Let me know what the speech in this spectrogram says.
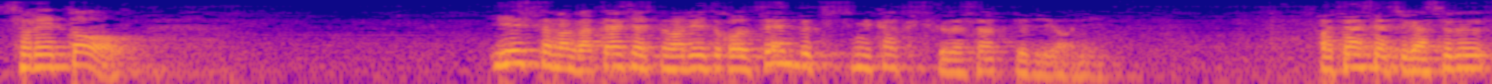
それとイエス様が私たちの悪いところを全部包み隠してくださっているように私たちがする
